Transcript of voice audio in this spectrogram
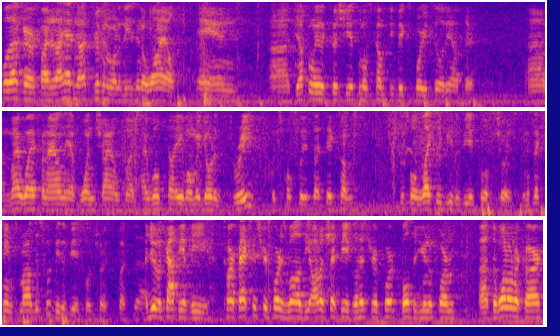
Well, that verified it. I have not driven one of these in a while, and uh, definitely the cushiest, most comfy big sport utility out there. Uh, my wife and I only have one child, but I will tell you when we go to the three, which hopefully if that day comes, this will likely be the vehicle of choice. And if that came tomorrow, this would be the vehicle of choice. But uh, I do have a copy of the Carfax history report as well as the AutoCheck vehicle history report. Both are uniform. Uh, it's a one-owner car,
